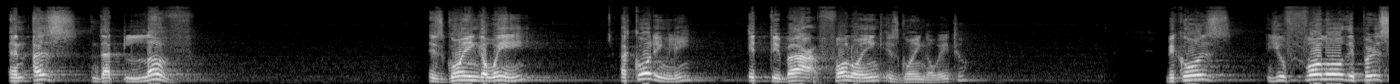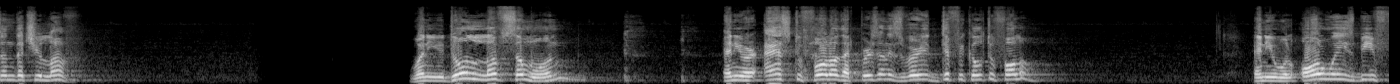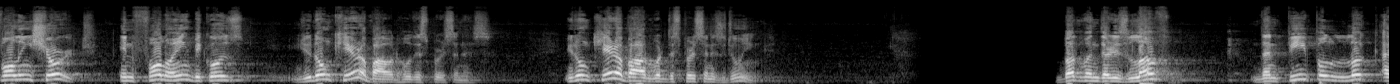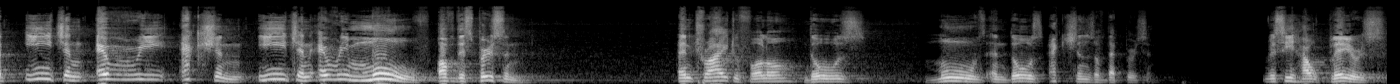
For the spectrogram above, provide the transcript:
And as that love is going away, accordingly, ittiba' following is going away too. Because you follow the person that you love. When you don't love someone and you are asked to follow that person, it's very difficult to follow. And you will always be falling short in following because you don't care about who this person is. You don't care about what this person is doing. But when there is love, then people look at each and every action, each and every move of this person and try to follow those moves and those actions of that person. We see how players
